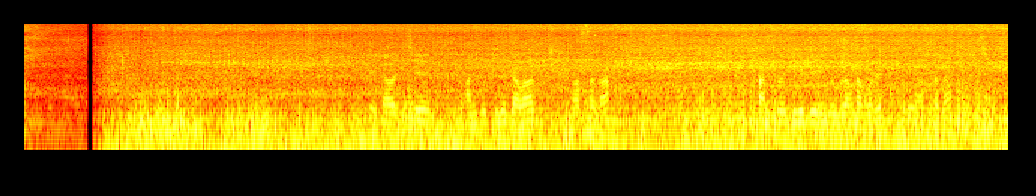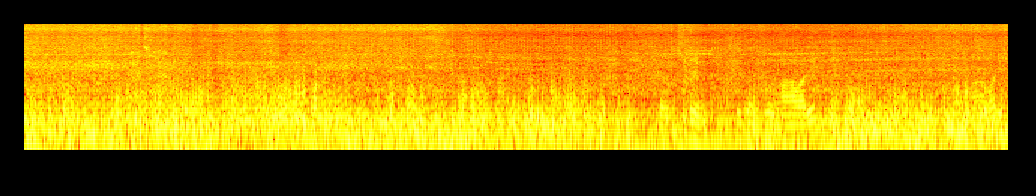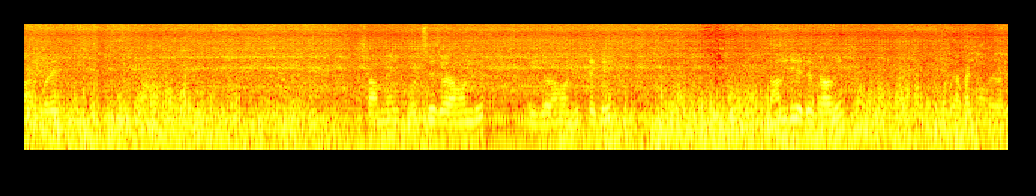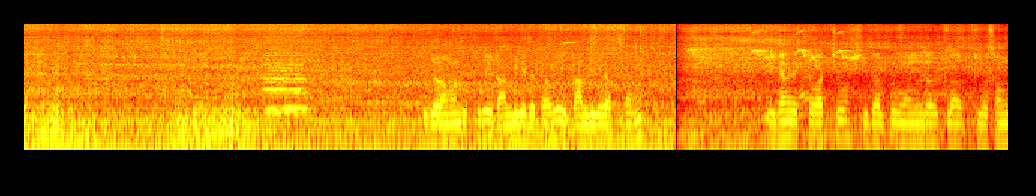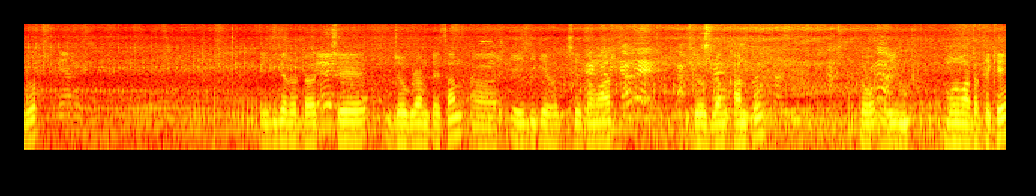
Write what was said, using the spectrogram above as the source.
এটা হচ্ছে খানপুর দিকে যাওয়ার রাস্তাটা। খানপুরের দিকে যে প্রোগ্রামটা করে সেই রাস্তাটা। ভাঙাবাড়ি পার করে সামনেই পড়ছে জোড়া মন্দির। এই জোড়া মন্দির থেকে ডান দিয়ে যেতে হবে। ও দেখাই এই জোড়া মন্দির থেকে ডান দিকে যেতে হবে। ডান দিকে যাচ্ছি আমি। এখানে দেখতে পাচ্ছ শীতলপুর মহিন্দ্র ক্লাব যুব সংঘ। এইদিকে রোডটা হচ্ছে জোগ্রাম স্টেশন আর এইদিকে হচ্ছে তোমার জোগ্রাম খানপুর। তো এই মোড় মাথা থেকে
